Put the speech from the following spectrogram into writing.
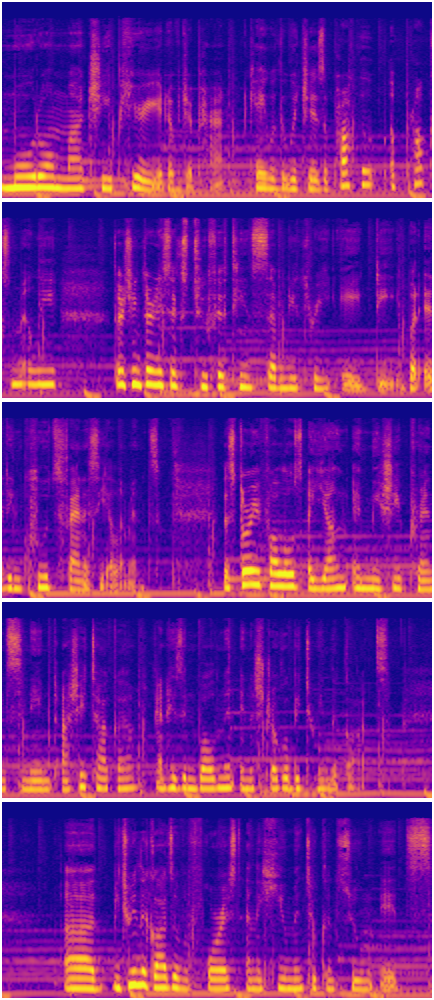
Muromachi period of Japan, okay, which is appro- approximately 1336 to 1573 AD, but it includes fantasy elements. The story follows a young Emishi prince named Ashitaka and his involvement in a struggle between the gods. Uh, between the gods of a forest and the humans who consume its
